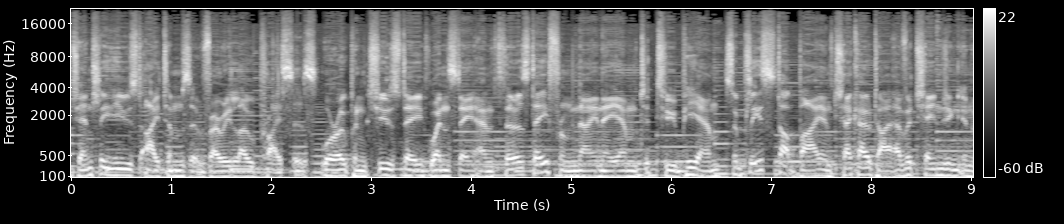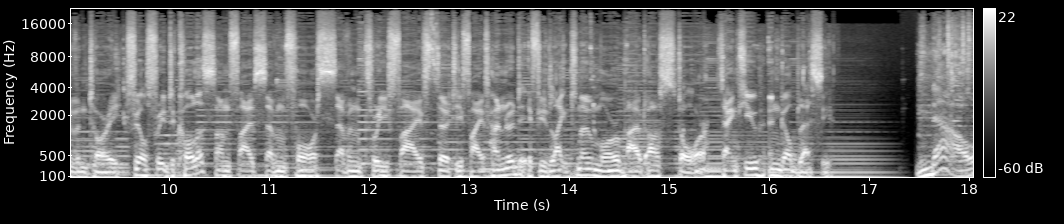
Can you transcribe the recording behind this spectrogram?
gently used items at very low prices. We're open Tuesday, Wednesday, and Thursday from 9 a.m. to 2 p.m., so please stop by and check out our ever changing inventory. Feel free to call us on 574 735 3500 if you'd like to know more about our store. Thank you, and God bless you. Now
